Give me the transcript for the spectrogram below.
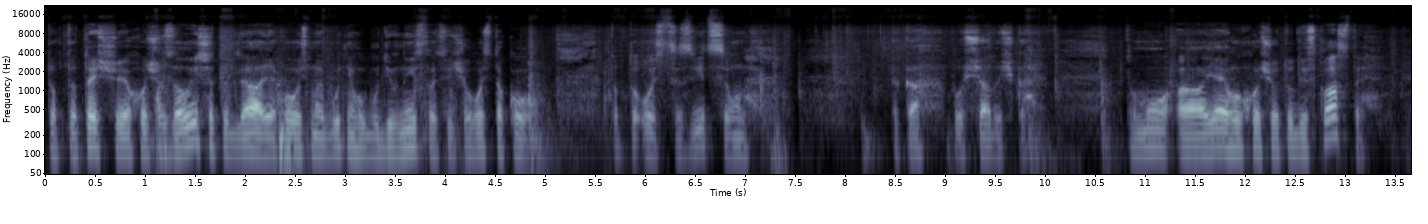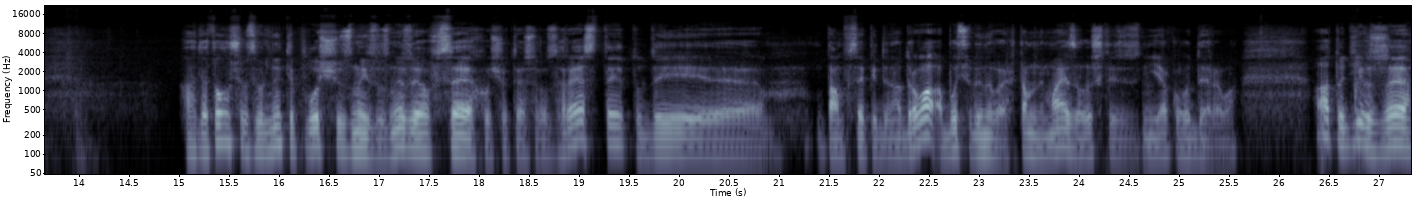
Тобто те, що я хочу залишити для якогось майбутнього будівництва чи чогось такого. Тобто ось це звідси он така площадочка. Тому е, я його хочу туди скласти. А для того, щоб звільнити площу знизу. Знизу я все хочу теж розгрести, туди е, там все піде на дрова або сюди наверх. Там не має залишитись ніякого дерева. А тоді вже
